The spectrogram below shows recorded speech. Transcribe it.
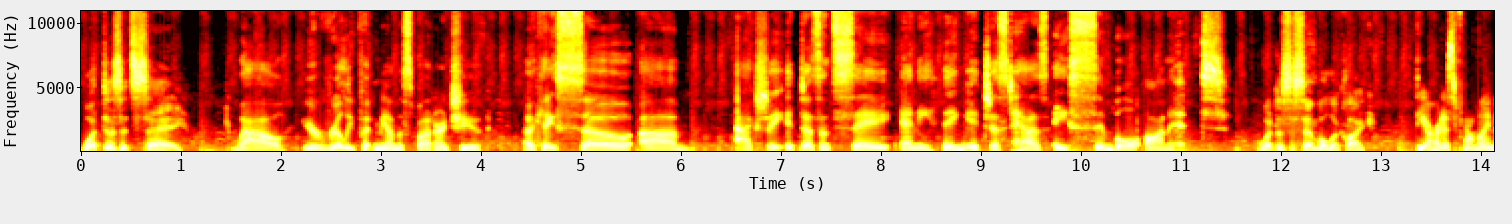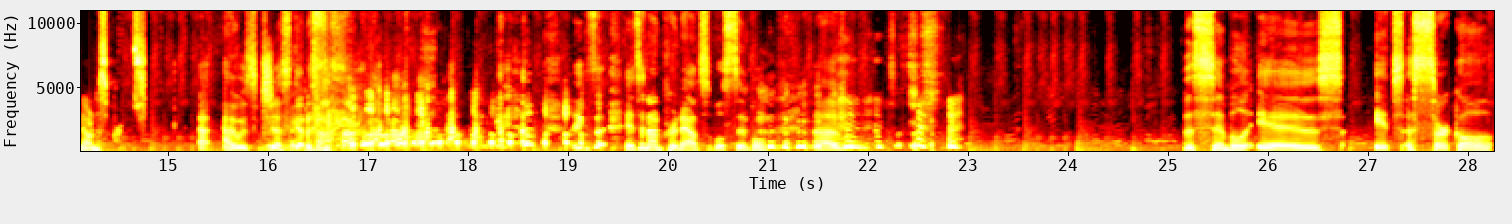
What does it say? Wow, you're really putting me on the spot, aren't you? Okay, so um, actually, it doesn't say anything, it just has a symbol on it. What does the symbol look like? The artist formerly known as Prince. I, I was just going to say. It's, it's an unpronounceable symbol. Um, the symbol is it's a circle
